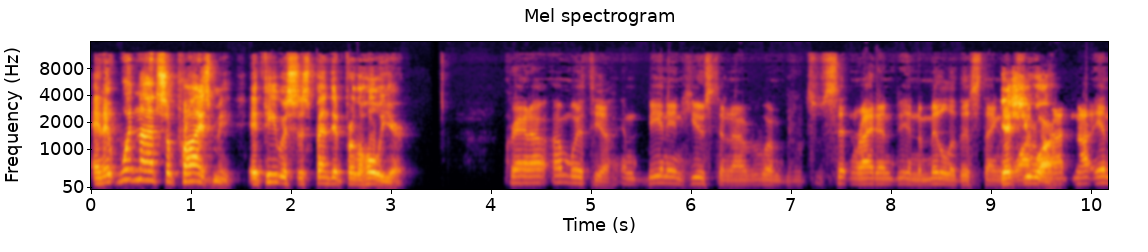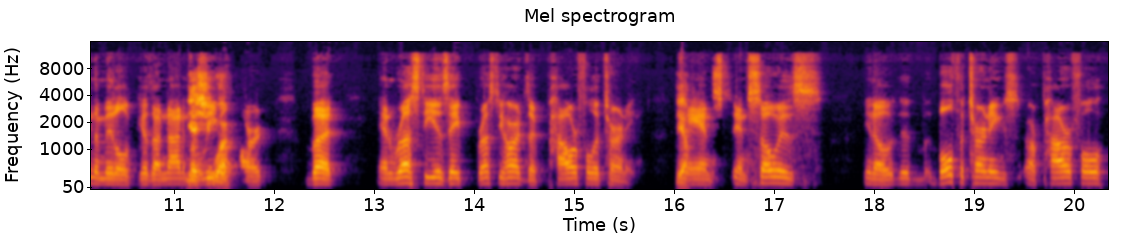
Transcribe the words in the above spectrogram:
And it would not surprise me if he was suspended for the whole year. Grant, I, am with you. And being in Houston, I'm sitting right in, in the middle of this thing. Yes, you are. Not, not, in the middle because I'm not in yes, the legal part. But and Rusty is a Rusty Hard's a powerful attorney. Yeah. And and so is you know the, both attorneys are powerful,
